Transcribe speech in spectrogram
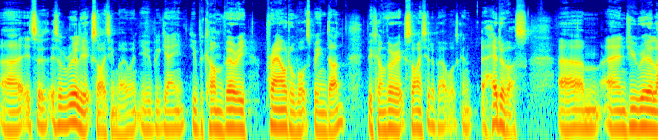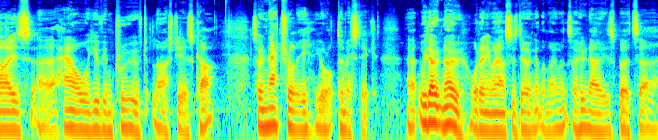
Uh, it's, a, it's a really exciting moment. You, begin, you become very proud of what's been done, become very excited about what's ahead of us, um, and you realise uh, how you've improved last year's car. So naturally, you're optimistic. Uh, we don't know what anyone else is doing at the moment, so who knows? But uh,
